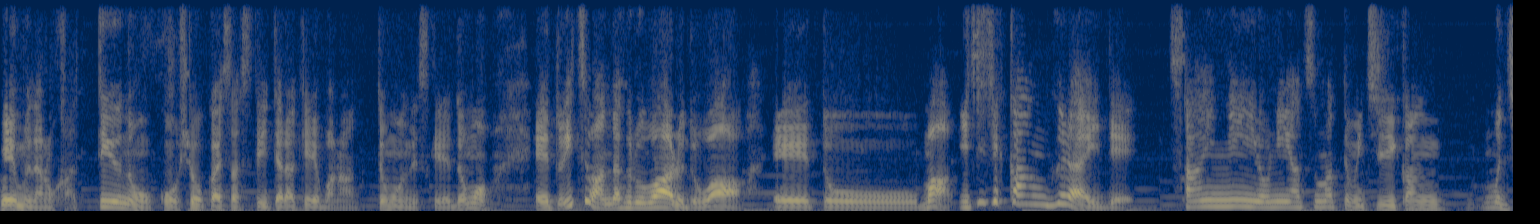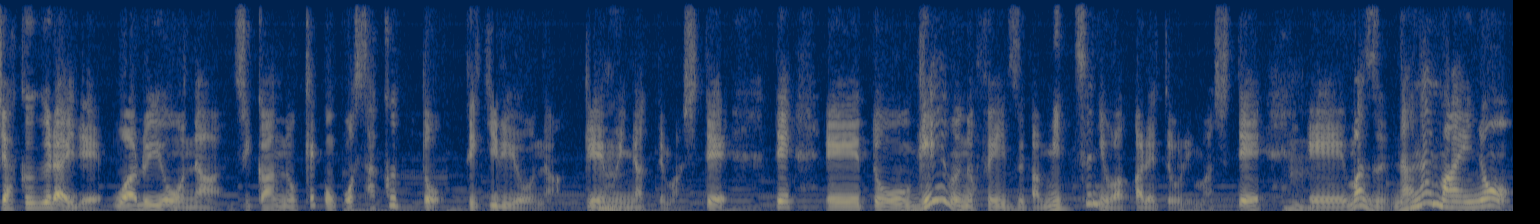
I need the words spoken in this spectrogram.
ゲームなのかっていうのをこう紹介させていただければなって思うんですけれども「えー、といつワンダフルワールドは」えっ、とまあ1時間ぐらいで3人4人集まっても1時間も弱ぐらいで終わるような時間の結構こうサクッとできるようなゲームになってまして、で、えー、とゲームのフェーズが3つに分かれておりまして、うんえーまず7枚の、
